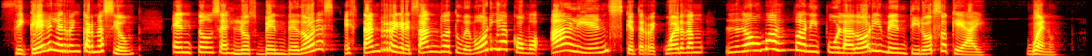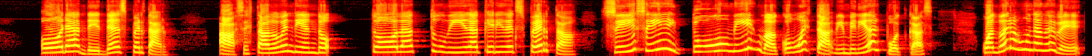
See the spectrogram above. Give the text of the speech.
Si crees en la reencarnación, entonces los vendedores están regresando a tu memoria como aliens que te recuerdan lo más manipulador y mentiroso que hay. Bueno, hora de despertar. Has estado vendiendo toda tu vida, querida experta. Sí, sí, tú misma. ¿Cómo estás? Bienvenida al podcast. Cuando eras una bebé,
